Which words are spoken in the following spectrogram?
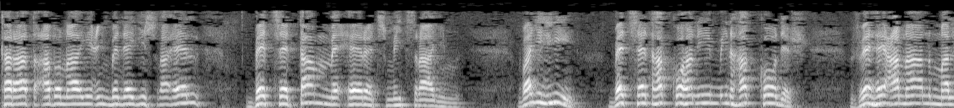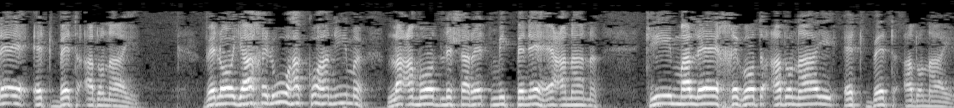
כרת אדוני עם בני ישראל, בצאתם מארץ מצרים. ויהי בצאת הכהנים מן הקודש, והענן מלא את בית אדוני. ולא יכלו הכהנים לעמוד לשרת מפני הענן, כי מלא כבוד אדוני את בית אדוני.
